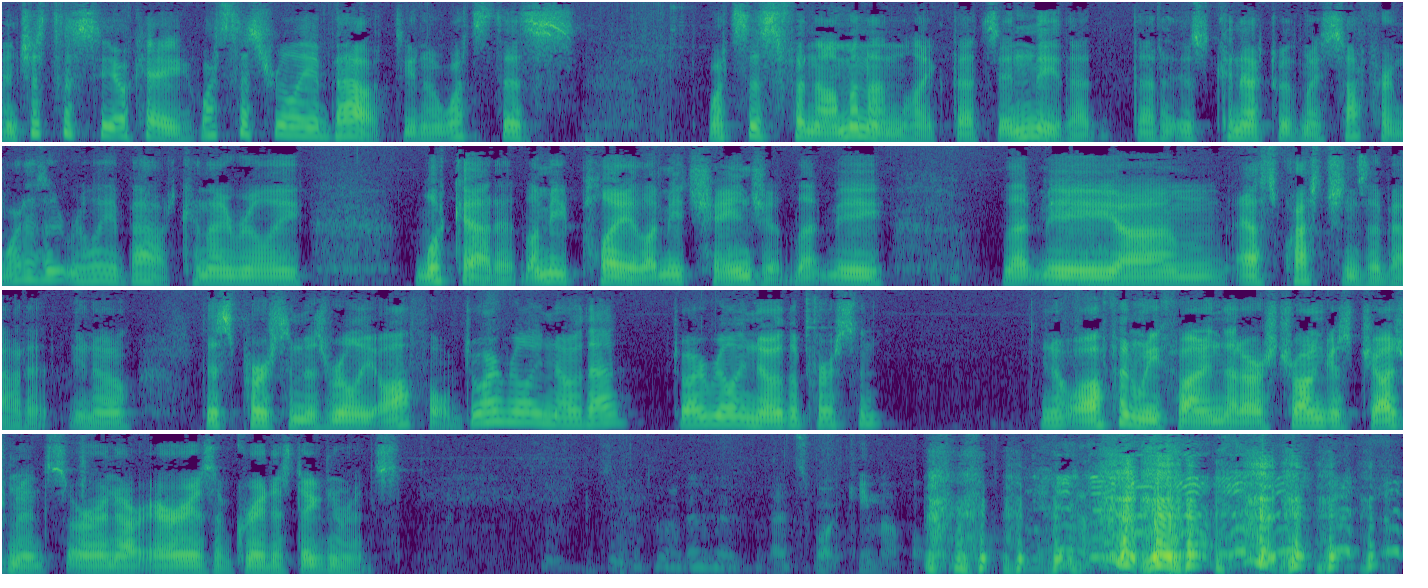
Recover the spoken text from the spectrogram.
and just to see, okay, what's this really about? You know, what's this? What's this phenomenon like that's in me that, that is connected with my suffering? What is it really about? Can I really look at it? Let me play. Let me change it. Let me let me um, ask questions about it. You know, this person is really awful. Do I really know that? Do I really know the person? You know, often we find that our strongest judgments are in our areas of greatest ignorance. That's what came up.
